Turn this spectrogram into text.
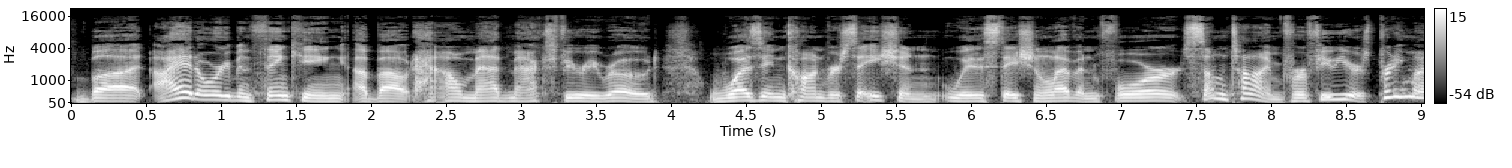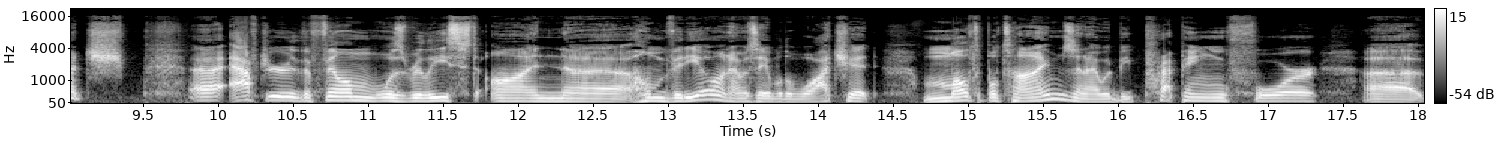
but I had already been thinking about how Mad Max Fury Road was in conversation with Station 11 for some time, for a few years, pretty much uh, after the film was released on uh, home video and I was able to watch it multiple times and I would be prepping for, uh,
